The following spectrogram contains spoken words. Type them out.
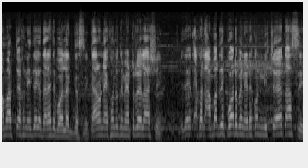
আমার তো এখন এই জায়গায় দাঁড়াতে ভয় লাগতেছে কারণ এখন তো মেট্রো রেল আসে। এখন আবার যে পড়বেন এটা কোনো নিশ্চয়তা আছে।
